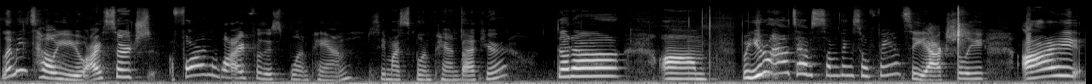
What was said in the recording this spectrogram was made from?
Let me tell you, I searched far and wide for this splint pan. See my splint pan back here? Ta-da! Um, but you don't have to have something so fancy, actually. I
